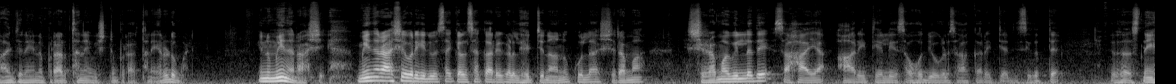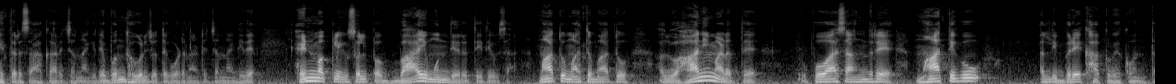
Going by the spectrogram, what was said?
ಆಂಜನೇಯನ ಪ್ರಾರ್ಥನೆ, ವಿಷ್ಣು ಪ್ರಾರ್ಥನೆ ಎರಡೂ ಮಾಡಿ. ಇನ್ನು ಮೀನರಾಶಿ. ಮೀನರಾಶಿಯವರಿಗೆ ದಿವಸ ಕೆಲಸ ಕಾರ್ಯಗಳಲ್ಲಿ ಹೆಚ್ಚಿನ ಅನುಕೂಲ, ಶ್ರಮ, ಶ್ರಮವಿಲ್ಲದೆ ಸಹಾಯ ಆ ರೀತಿಯಲ್ಲಿ ಸಹೋದ್ಯೋಗಿಗಳ ಸಹಕಾರ ಇತ್ಯಾದಿ ಸಿಗುತ್ತೆ. ಸ್ನೇಹಿತರ ಸಹಕಾರ ಚೆನ್ನಾಗಿದೆ, ಬಂಧುಗಳ ಜೊತೆ ಒಡನಾಟ ಚೆನ್ನಾಗಿದೆ. ಹೆಣ್ಮಕ್ಳಿಗೆ ಸ್ವಲ್ಪ ಬಾಯಿ ಮುಂದೆ ಇರುತ್ತೆ ಈ ದಿವಸ. ಮಾತು ಮಾತು ಮಾತು, ಅದು ಹಾನಿ ಮಾಡುತ್ತೆ. ಉಪವಾಸ ಅಂದರೆ ಮಾತಿಗೂ ಅಲ್ಲಿ ಬ್ರೇಕ್ ಹಾಕಬೇಕು ಅಂತ.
